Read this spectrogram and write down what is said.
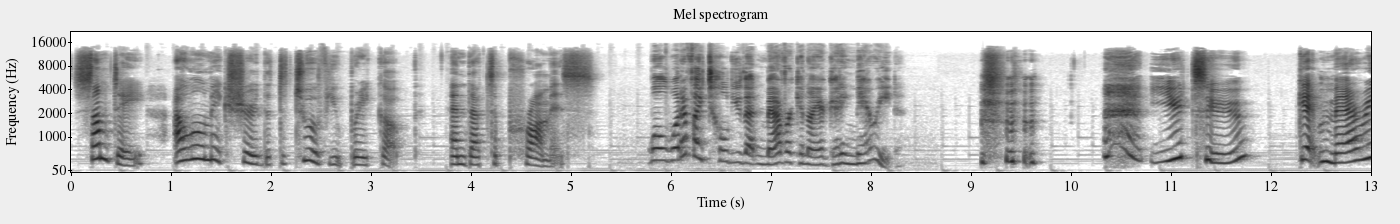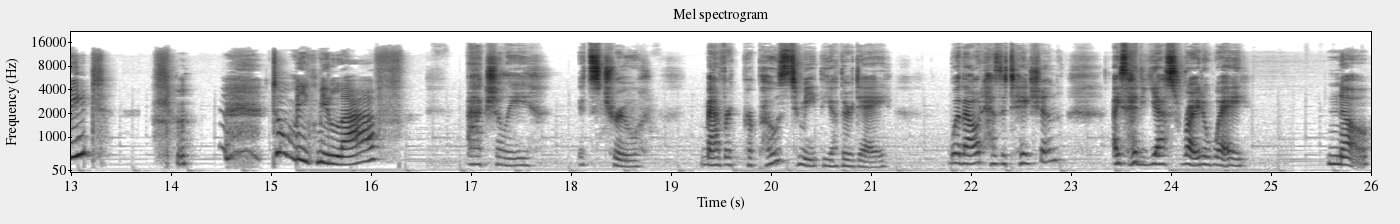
Someday, I will make sure that the two of you break up, and that's a promise. Well, what if I told you that Maverick and I are getting married? you two get married? Don't make me laugh. Actually, it's true. Maverick proposed to me the other day. Without hesitation, I said yes right away. No,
